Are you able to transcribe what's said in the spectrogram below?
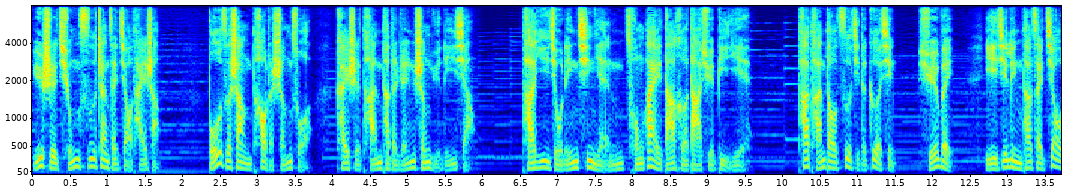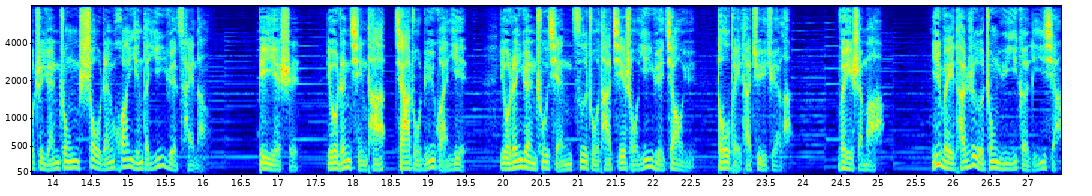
于是琼斯站在脚台上，脖子上套着绳索，开始谈他的人生与理想。他一九零七年从爱达荷大学毕业，他谈到自己的个性、学位以及令他在教职员中受人欢迎的音乐才能。毕业时，有人请他加入旅馆业。有人愿出钱资助他接受音乐教育，都被他拒绝了。为什么？因为他热衷于一个理想。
